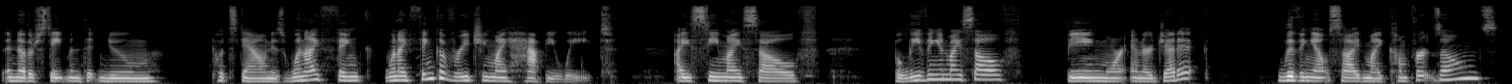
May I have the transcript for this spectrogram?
another statement that Noom puts down is when I think when I think of reaching my happy weight, I see myself believing in myself, being more energetic, living outside my comfort zones,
